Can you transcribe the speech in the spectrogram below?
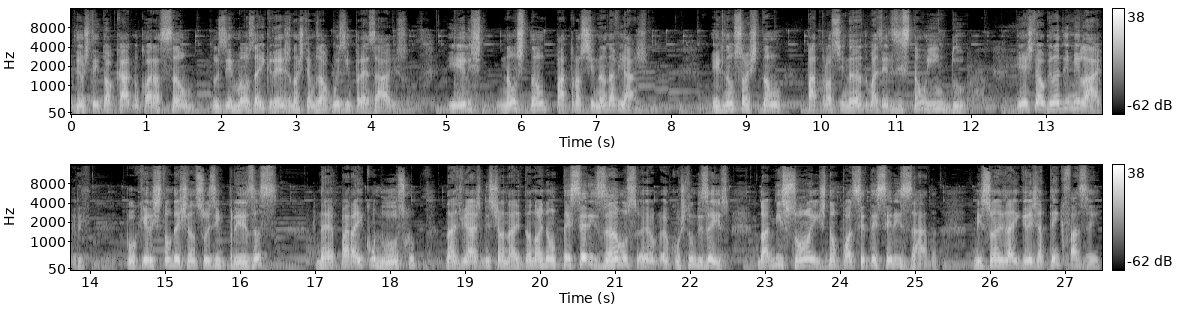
Deus tem tocado no coração dos irmãos da igreja. Nós temos alguns empresários e eles não estão patrocinando a viagem. Eles não só estão patrocinando, mas eles estão indo. Este é o grande milagre, porque eles estão deixando suas empresas né, para ir conosco nas viagens missionárias. Então nós não terceirizamos, eu, eu costumo dizer isso. Nós, missões não pode ser terceirizada. Missões a igreja tem que fazer.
